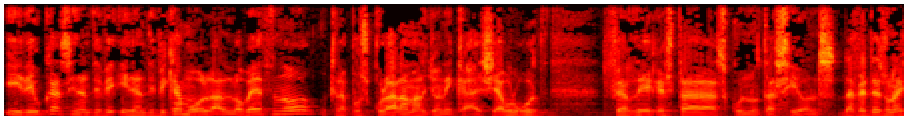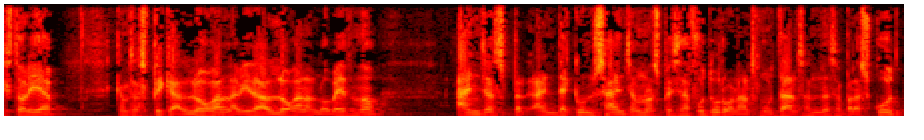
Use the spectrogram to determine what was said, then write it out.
i diu que s'identifica identifica molt el Lobezno crepuscular amb el Johnny Cash i ha volgut fer-li aquestes connotacions. De fet és una història que ens explica el Logan, la vida del Logan, el Lobezno anys d'aquí uns anys en una espècie de futur on els mutants han desaparegut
